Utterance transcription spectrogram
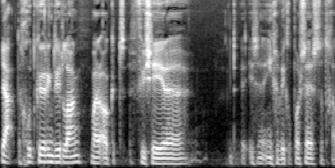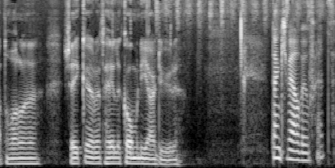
Ja, de goedkeuring duurt lang, maar ook het fuseren is een ingewikkeld proces. Dat gaat nog wel eh, zeker het hele komende jaar duren. Dankjewel, Wilfred.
